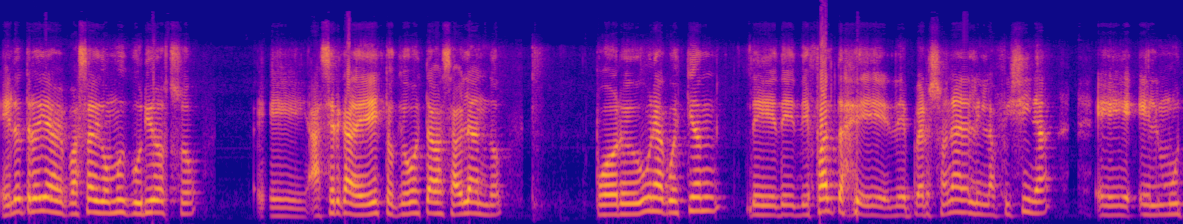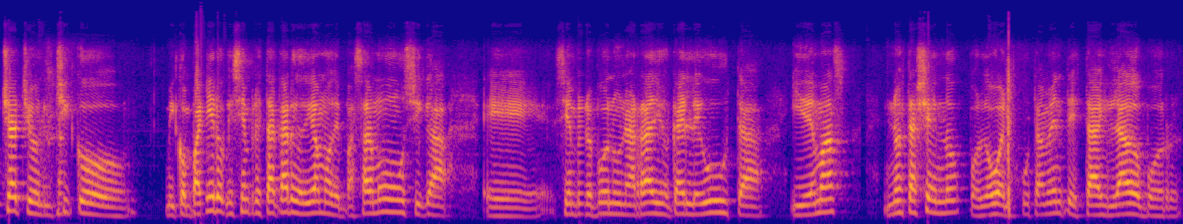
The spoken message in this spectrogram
el otro día me pasó algo muy curioso eh, acerca de esto que vos estabas hablando, por una cuestión de, falta de, personal en la oficina. Eh, el muchacho, el chico, mi compañero que siempre está a cargo, digamos, de pasar música, siempre pone una radio que a él le gusta y demás no está yendo, porque bueno, justamente está aislado por,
